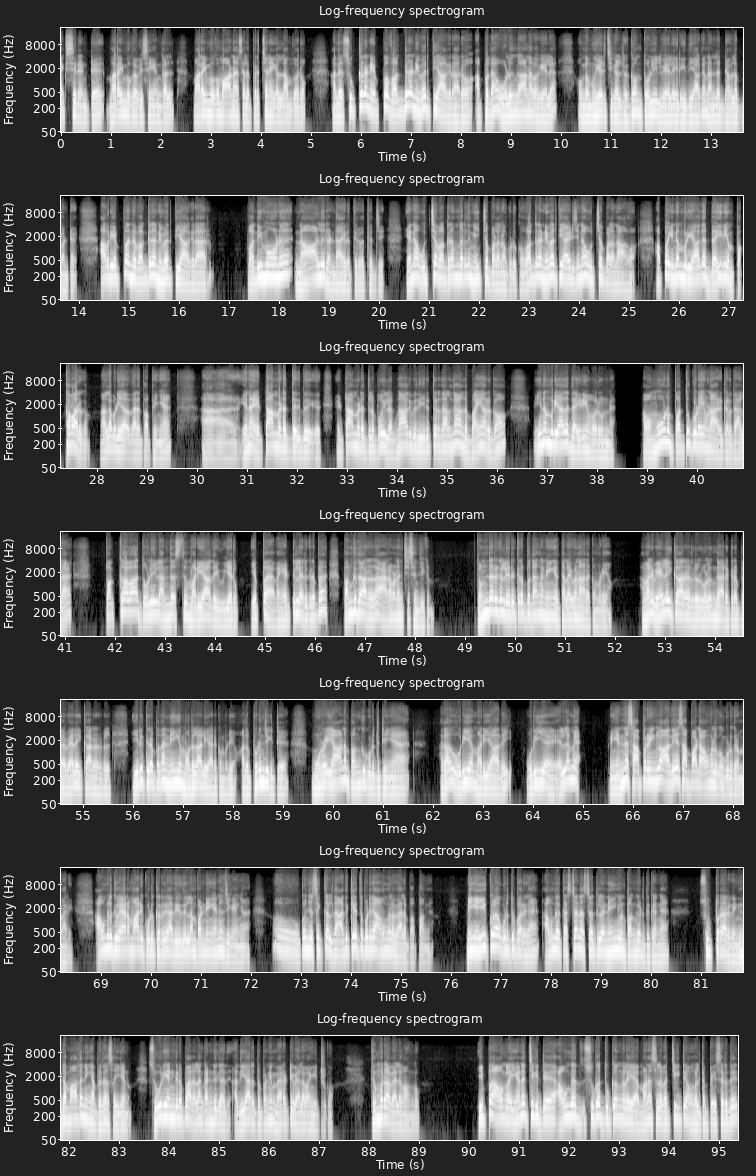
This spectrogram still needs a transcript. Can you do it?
ஆக்சிடெண்ட்டு மறைமுக விஷயங்கள் மறைமுகமான சில பிரச்சனைகள்லாம் வரும். அந்த சுக்கரன் எப்போ வக்ர நிவர்த்தி ஆகிறாரோ அப்போ தான் ஒழுங்கான வகையில் உங்கள் முயற்சிகள் இருக்கும். தொழில் வேலை ரீதியாக நல்ல டெவலப்மெண்ட்டு அவர் எப்போ அந்த வக்ர நிவர்த்தி ஆகிறார்? பதிமூணு நாலு ரெண்டாயிரத்தி இருபத்தஞ்சு ஏன்னா உச்ச வக்ரம்ங்கிறது நீச்ச பலனை கொடுக்கும். வக்ர நிவர்த்தி ஆயிடுச்சுன்னா உச்ச பலனாக ஆகும். அப்போ இனம் புரியாத தைரியம் பக்கமாக இருக்கும். நல்லபடியாக வேலை பார்ப்பீங்க. ஏன்னா எட்டாம் இடத்து இது எட்டாம் இடத்துல போய் லக்னாதிபதி இருக்கிறதால தான் அந்த பயம் இருக்கும். இனம் புரியாத தைரியம் வரும்னு. அவன் மூணு பத்து குடையவனாக இருக்கிறதால பக்கவாக தொழில் அந்தஸ்து மரியாதை உயரும். எப்போ? அவன் எட்டில் இருக்கிறப்ப பங்குதாரரை அரவணைச்சு செஞ்சுக்கணும். தொண்டர்கள் இருக்கிறப்ப தாங்க நீங்கள் தலைவனாக இருக்க முடியும். அது மாதிரி வேலைக்காரர்கள் ஒழுங்காக இருக்கிறப்ப வேலைக்காரர்கள் இருக்கிறப்ப தான் நீங்கள் முதலாளியாக இருக்க முடியும். அதை புரிஞ்சுக்கிட்டு முறையான பங்கு கொடுத்துட்டீங்க. அதாவது உரிய மரியாதை உரிய எல்லாமே. நீங்கள் என்ன சாப்பிட்றீங்களோ அதே சாப்பாடு அவங்களுக்கும் கொடுக்குற மாதிரி. அவங்களுக்கு வேறு மாதிரி கொடுக்கறது அது இதெல்லாம் பண்ணீங்கன்னு வச்சுக்கோங்க. கொஞ்சம் சிக்கல் தான். அதுக்கேற்றபடி தான் அவங்களும் வேலை பார்ப்பாங்க. நீங்கள் ஈக்குவலாக கொடுத்து பாருங்கள் அவங்க கஷ்ட நஷ்டத்தில் நீங்களும் பங்கெடுத்துக்கங்க. சூப்பராக இருக்கும். இந்த மாதம் நீங்கள் அப்படி தான் செய்யணும். சூரியன்கிறப்ப அதெல்லாம் கண்டுக்காது. அதிகாரத்தை பண்ணி மிரட்டி வேலை வாங்கிட்டு இருக்கோம். திமுறா வேலை வாங்கும். இப்போ அவங்கள இணைச்சிக்கிட்டு அவங்க சுக துக்கங்களை மனசில் வச்சுக்கிட்டு அவங்கள்ட்ட பேசுறது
